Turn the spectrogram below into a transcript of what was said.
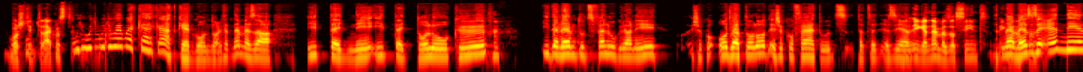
most úgy, itt találkoztál? Úgy, úgy, úgy, úgy meg kell, át kell gondolni. Tehát nem ez a itt egy, né, itt egy tolókő, ide nem tudsz felugrani, és akkor odatolod, és akkor fel tudsz, tehát hogy ez ilyen... Igen, nem ez a szint. Igen, nem, ez azért ennél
